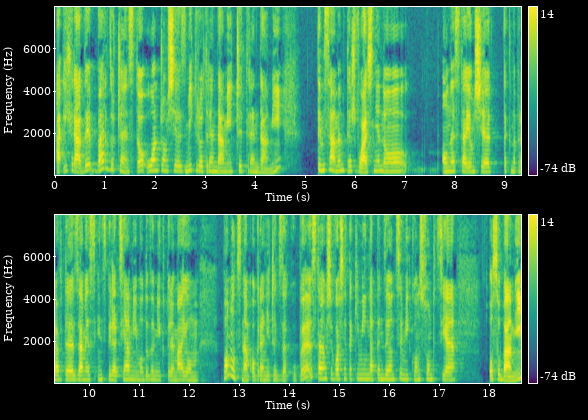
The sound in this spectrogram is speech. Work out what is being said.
a ich rady bardzo często łączą się z mikrotrendami czy trendami, tym samym też właśnie no, one stają się tak naprawdę zamiast inspiracjami modowymi, które mają pomóc nam ograniczać zakupy, stają się właśnie takimi napędzającymi konsumpcję osobami.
